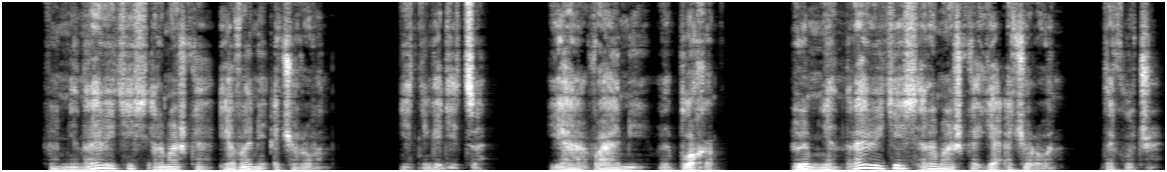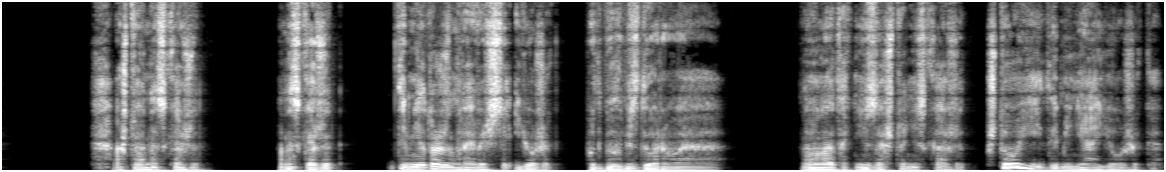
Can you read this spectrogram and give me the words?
— Вы мне нравитесь, Ромашка, я вами очарован. Нет, не годится. Я вами. Плохо. Вы мне нравитесь, Ромашка, я очарован. Так лучше. А что она скажет? Она скажет, ты мне тоже нравишься, ежик. Вот было бы здорово. Но она так ни за что не скажет. Что ей до меня, ежика?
